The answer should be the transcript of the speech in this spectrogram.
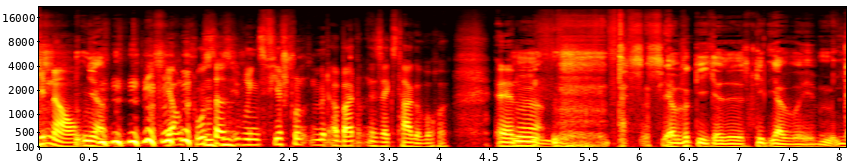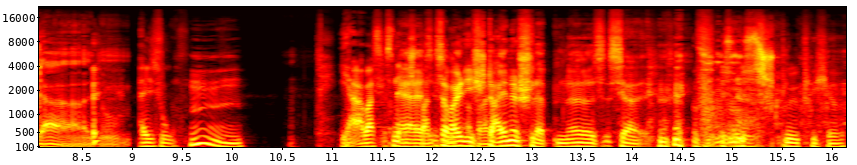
Genau. ja. Ja, und Kloster ist übrigens vier Stunden Mitarbeit und eine Sechs-Tage-Woche. Ähm, ja. Das ist ja wirklich, also es geht ja wohl, ja, also. Also, hm. Ja, aber es ist eine entspannte es ist aber nicht Mitarbeit. Steine schleppen, ne? Das ist ja. Es ist Spülküche.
